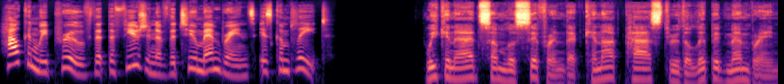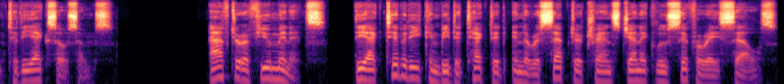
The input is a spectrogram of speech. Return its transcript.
How can we prove that the fusion of the two membranes is complete? We can add some luciferin that cannot pass through the lipid membrane to the exosomes. After a few minutes, the activity can be detected in the receptor transgenic luciferase cells.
